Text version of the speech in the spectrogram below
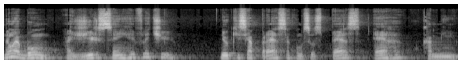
Não é bom agir sem refletir, e o que se apressa com seus pés erra o caminho.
